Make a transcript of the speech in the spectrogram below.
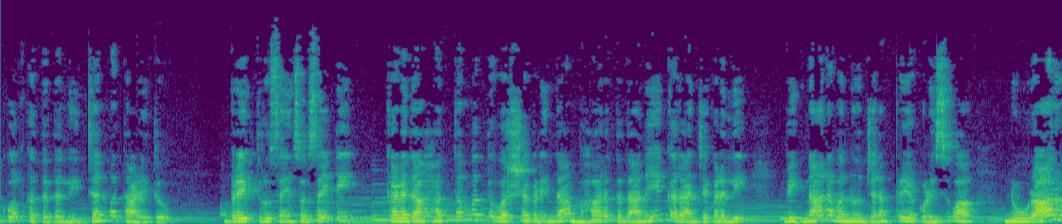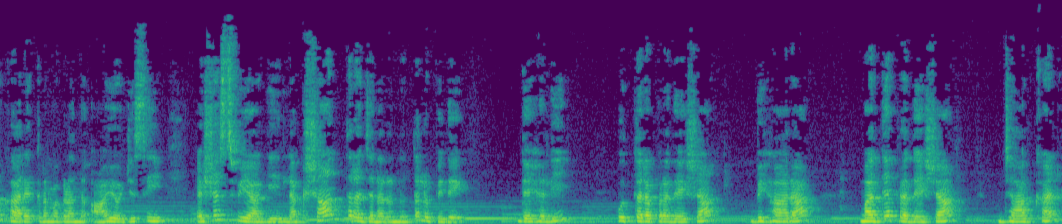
ಕೋಲ್ಕತ್ತಾದಲ್ಲಿ ಜನ್ಮ ತಾಳಿತು. ಬ್ರೇಕ್ ಥ್ರೂ ಸೈನ್ಸ್ ಸೊಸೈಟಿ ಕಳೆದ ಹತ್ತೊಂಬತ್ತು ವರ್ಷಗಳಿಂದ ಭಾರತದ ಅನೇಕ ರಾಜ್ಯಗಳಲ್ಲಿ ವಿಜ್ಞಾನವನ್ನು ಜನಪ್ರಿಯಗೊಳಿಸುವ ನೂರಾರು ಕಾರ್ಯಕ್ರಮಗಳನ್ನು ಆಯೋಜಿಸಿ ಯಶಸ್ವಿಯಾಗಿ ಲಕ್ಷಾಂತರ ಜನರನ್ನು ತಲುಪಿದೆ. ದೆಹಲಿ ಉತ್ತರ ಪ್ರದೇಶ, ಬಿಹಾರ ಮಧ್ಯಪ್ರದೇಶ ಜಾರ್ಖಂಡ್,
